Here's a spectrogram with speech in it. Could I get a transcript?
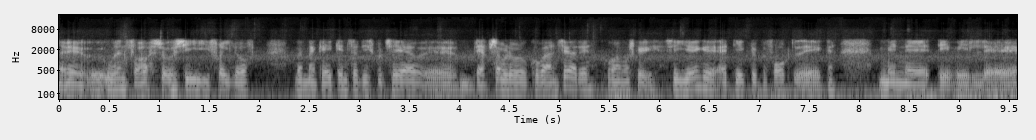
øh, udenfor, så at sige, i fri luft. Men man kan igen så diskutere, øh, ja, så vil du kunne garantere det, kunne man måske sige, ikke, at de ikke bliver befrugtet æggene. Men øh, det vil... Øh,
